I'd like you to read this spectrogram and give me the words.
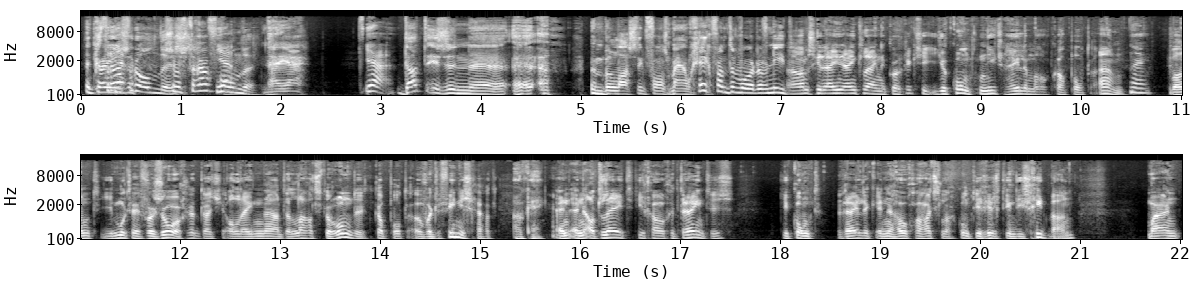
Dan kan je. Zo'n strafronde. Nou ja, ja. dat is een, eh, eh, een belasting volgens mij om gek van te worden, of niet? Nou, misschien één één kleine correctie. Je komt niet helemaal kapot aan. Nee. Want je moet ervoor zorgen dat je alleen na de laatste ronde kapot over de finish gaat. Oké. En een atleet die gewoon getraind is, die komt redelijk in een hoge hartslag, komt die richting die schietbaan. Maar een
